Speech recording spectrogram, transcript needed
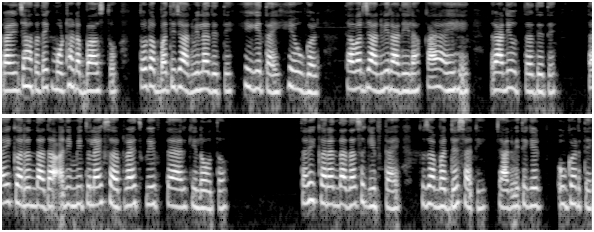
राणीच्या हातात एक मोठा डब्बा असतो. तो डब्बा ती जान्हवीला देते. हे घे ताई हे उघड. त्यावर जान्हवी राणीला काय आहे हे? राणी उत्तर देते. ताई करण दादा आणि मी तुला एक सरप्राईज गिफ्ट तयार केलं होतं. तर हे करण दादाचं गिफ्ट आहे. तुझ्या बड्डेसाठी जान्हवी ते गिफ्ट उघडते.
